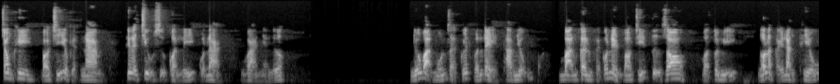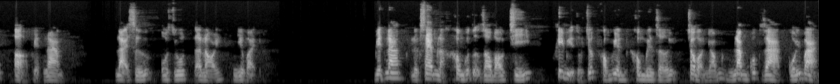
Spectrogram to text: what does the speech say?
trong khi báo chí ở Việt Nam thì lại chịu sự quản lý của Đảng và Nhà nước. Nếu bạn muốn giải quyết vấn đề tham nhũng, bạn cần phải có nền báo chí tự do và tôi nghĩ đó là cái đang thiếu ở Việt Nam. Đại sứ Osus đã nói như vậy. Việt Nam được xem là không có tự do báo chí khi bị tổ chức phóng viên không biên giới cho vào nhóm 5 quốc gia cuối bảng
